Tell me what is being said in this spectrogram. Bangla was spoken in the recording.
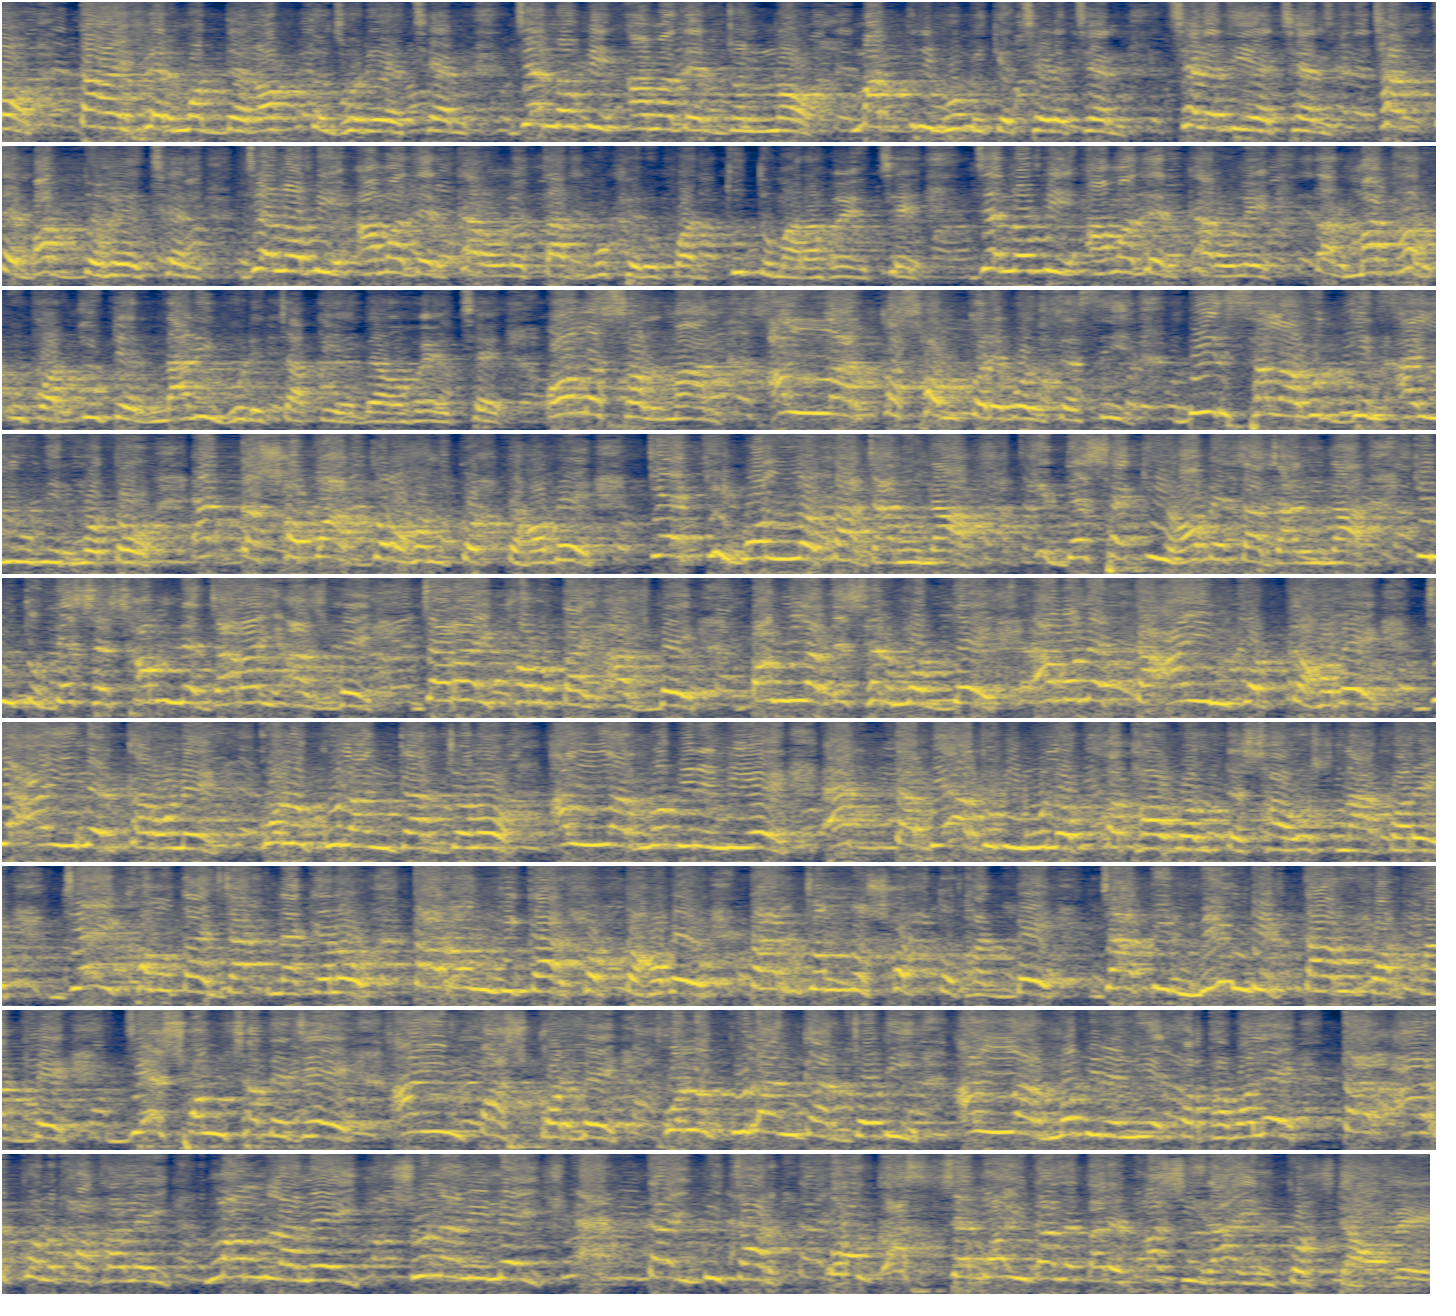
তাইফের মধ্যে রক্ত ঝরিয়েছেন, যে নবী আমাদের জন্য মাতৃভূমিকে ছেড়েছেন, ছেড়ে দিয়েছেন, ছাড়তে বাধ্য হয়েছেন। যে নবী আমাদের কারণে তার মুখের উপর থুতু মারা হয়েছে, যে নবী আমাদের কারণে তার মাথার উপর উটের নারী ভুড়ি চাপিয়ে দেওয়া হয়েছে। ও মুসলমান, আল্লাহর কসম করে বলতেছি, বীর সালাউদ্দিন আইয়ুবির মতো একটা শপথ গ্রহণ করতে হবে। কে কি বলল তা জানি না দেশে কি হবে তা জানি না, কিন্তু দেশের সামনে যারাই আসবে যারাই ক্ষমতায় আসবে, বাংলাদেশের মধ্যে এমন একটা আইন করতে হবে যে আইনের কারণে কোন কুলাঙ্কার জন্য আল্লাহর নবীরে নিয়ে একটা বেয়াদবিমূলক কথা বলতে সাহস না করে, যেই ক্ষমতায় যাক না কেন, তার অঙ্গীকার করতে হবে, তার জন্য শর্ত থাকবে জাতির মেন্ডেট তার উপর থাকবে, যে সংসদে যে আইন পাশ করবে, কোন কুলাঙ্কার যদি আল্লাহর নবীরে নিয়ে কথা বলে মামলা নেই মামলা নেই, শুনানি নেই, একটাই বিচার, প্রকাশ্যে ময়দানে তার ফাঁসির আইন করতে হবে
